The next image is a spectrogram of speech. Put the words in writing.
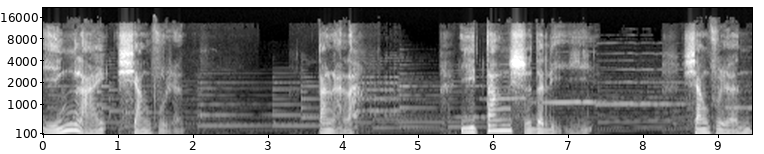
迎来湘夫人。当然了，以当时的礼仪，湘夫人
